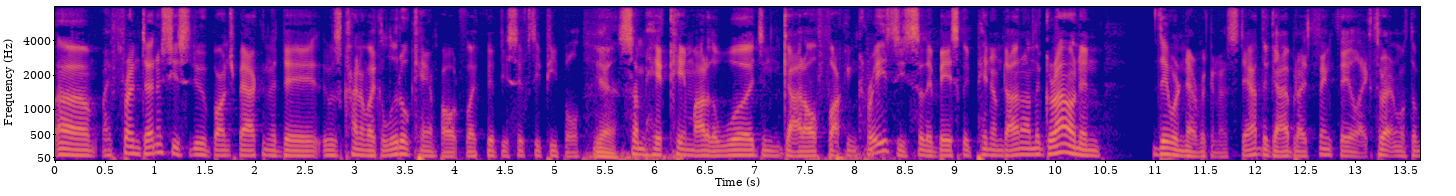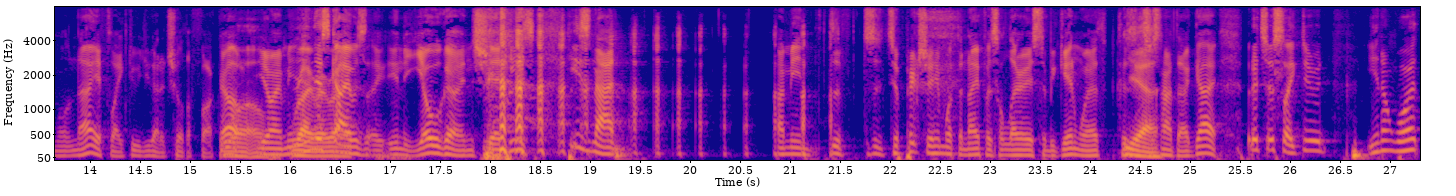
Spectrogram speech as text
Uh, my friend Dennis used to do a bunch back in the day. It was kind of like a little camp out for like 50, 60 people. Yeah. Some hick came out of the woods and got all fucking crazy. So they basically pinned him down on the ground and they were never going to stab the guy, but I think they like threatened with a knife. Like, dude, you got to chill the fuck out. Whoa. You know what I mean? Right, and this right, guy right. was like, into yoga and shit. He's, he's not. I mean, the, to, to picture him with the knife is hilarious to begin with because Yeah. it's just not that guy. But it's just like, dude, you know what?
